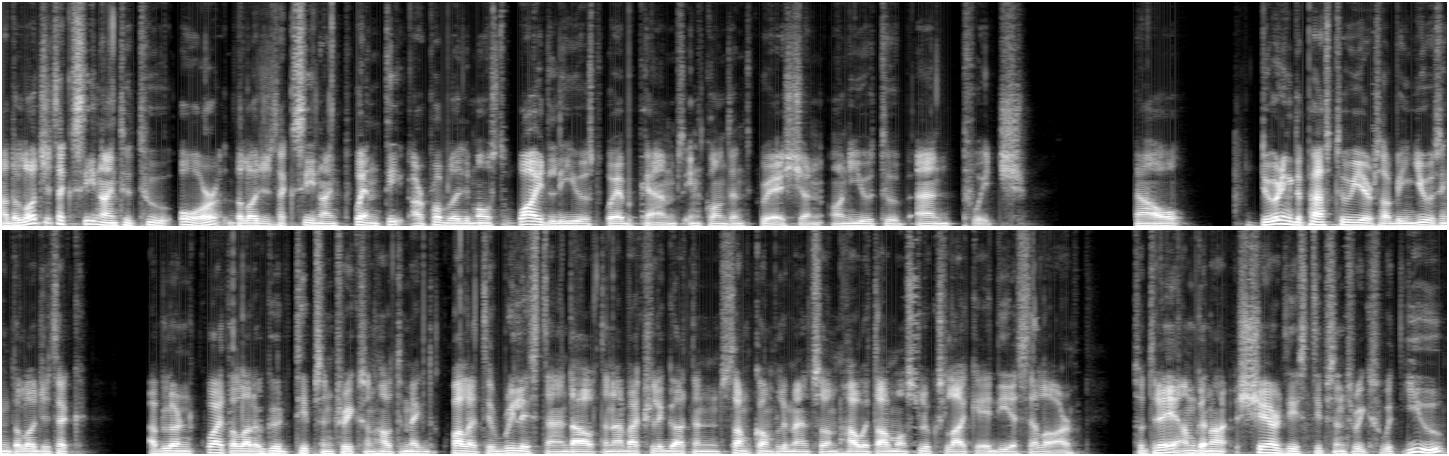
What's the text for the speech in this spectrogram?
Now the Logitech C922 or the Logitech C920 are probably the most widely used webcams in content creation on YouTube and Twitch. Now, during the past two years I've been using the Logitech, I've learned quite a lot of good tips and tricks on how to make the quality really stand out, and I've actually gotten some compliments on how it almost looks like a DSLR. So today I'm gonna share these tips and tricks with you,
